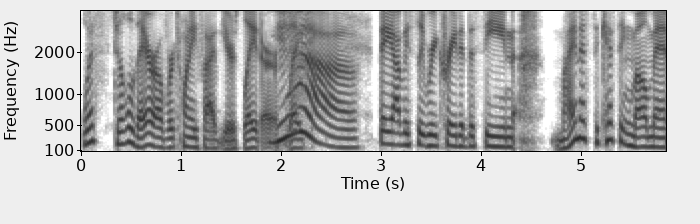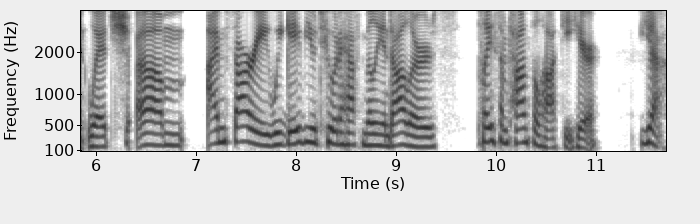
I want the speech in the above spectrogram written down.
was still there over 25 years later. Like, yeah. they obviously recreated the scene minus the kissing moment, which, um, I'm sorry, we gave you two and a half million dollars. Play some tonsil hockey here. yeah.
